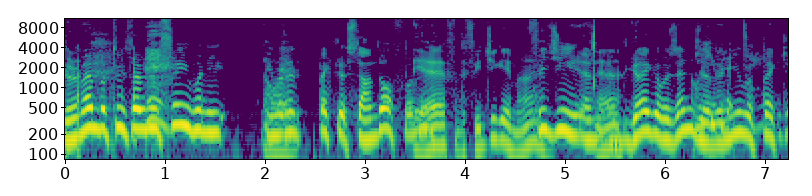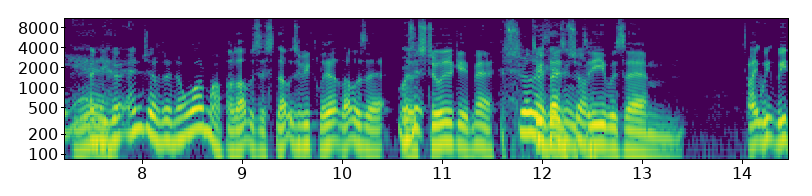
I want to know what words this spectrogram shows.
you remember 2003 when he You were in- picked at standoff, weren't you? yeah, for the Fiji game, aye. Fiji and, Yeah. and Gregor was injured, were and you were picked, yeah. and you got injured in the warm up. Oh, that was this, that was a week later. That was a Was the it? Australia game. Yeah, Australia two game, thousand was um, like we we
